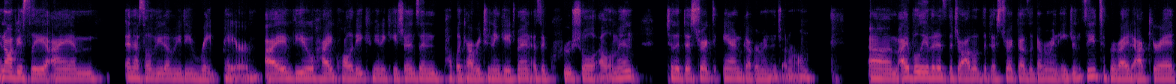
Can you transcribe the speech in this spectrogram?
And obviously I am an SLVWD ratepayer. I view high quality communications and public outreach and engagement as a crucial element to the district and government in general. Um, I believe it is the job of the district as a government agency to provide accurate,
